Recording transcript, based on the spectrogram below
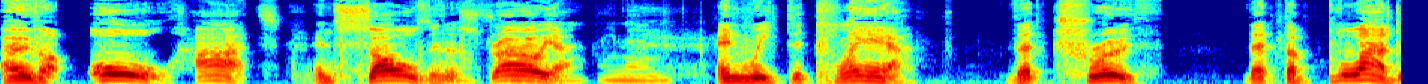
over all hearts and souls in Australia. Amen. And we declare the truth that the blood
